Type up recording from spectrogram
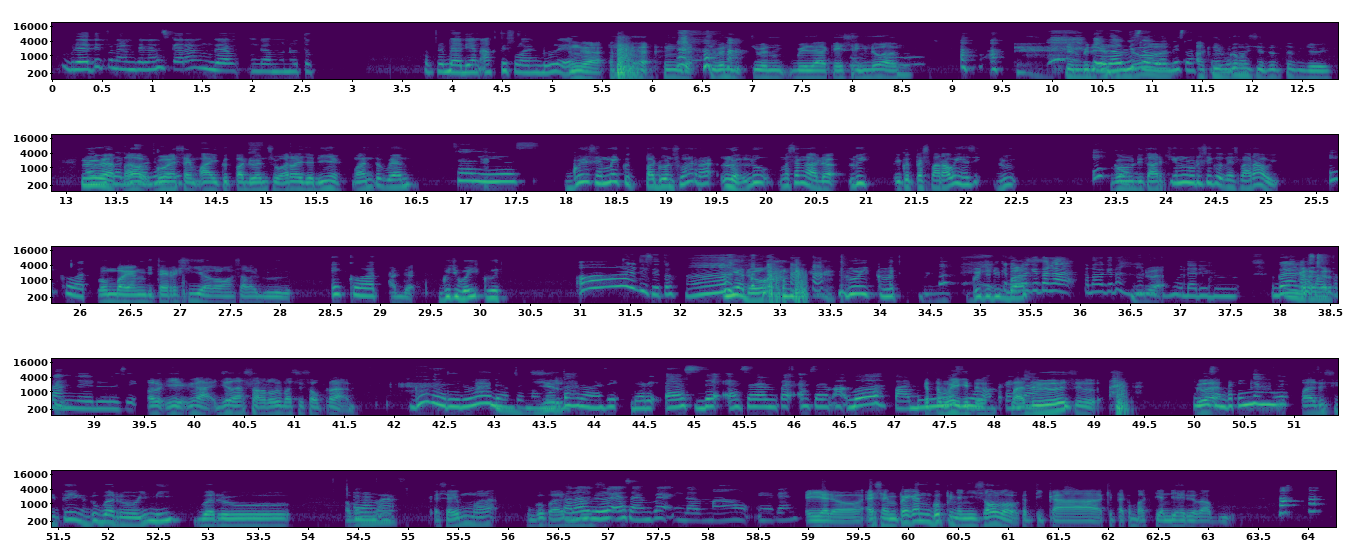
berarti penampilan sekarang nggak nggak menutup kepribadian aktif lo yang dulu ya? Enggak, enggak, enggak. Cuman, cuman beda casing doang. Cuman beda Ya, casing bagus lah, doang. bagus lah, Aktif gue lah. masih tetep, Joy. Lu Bagus, gak bagus, tau, bagus, gue. SMA ikut paduan suara jadinya. Mantep kan? Serius? Gue SMA ikut paduan suara. Lah, lu masa gak ada? Lu ikut pes parawi gak sih? Dulu, kalau lu Ikut, ditarikin, lu harus ikut pes parawi. ikut, Lomba yang di Teresia kalau gak salah dulu. ikut. Ada. Gue juga ikut. Oh, ada di situ? Hah? iya dong. gue ikut. Gue jadi Kenapa bass. kita nggak kenapa kita nggak ketemu dari dulu? Gue anak Nggak sopran dari dulu sih. Oh iya, enggak. Jelas soal lu masih sopran. Gue dari dulu udah hampir mau muntah dong gak sih? Dari SD, SMP, SMA, beh, padu Ketemu ya gitu. Padus lu. Iya, Gua- sampai kenyang gue. Padus itu gue baru ini. Baru apa SMA. namanya? SMA. Gue padus. Padahal dulu SMP nggak mau, ya kan? Iya dong. SMP kan gue penyanyi solo ketika kita kebaktian di hari Rabu.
